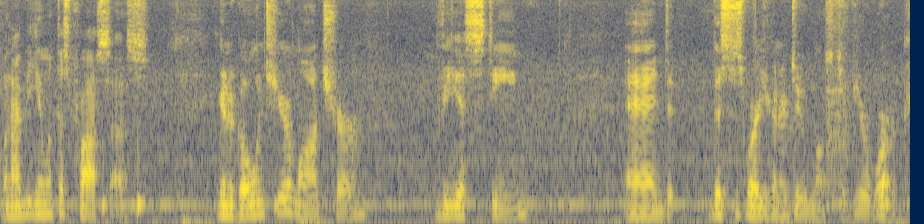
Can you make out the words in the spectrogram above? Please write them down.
when I begin with this process, you're going to go into your launcher via Steam, and this is where you're going to do most of your work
